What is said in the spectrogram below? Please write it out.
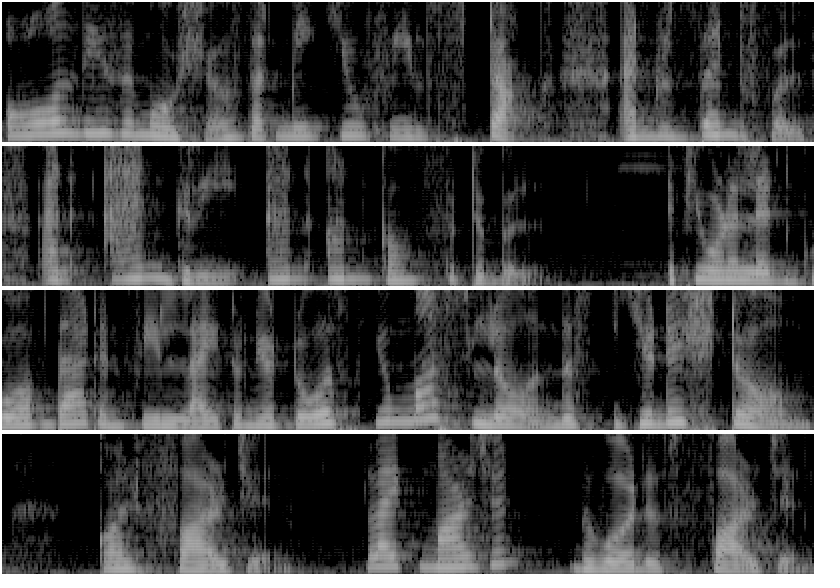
all these emotions that make you feel stuck and resentful and angry and uncomfortable. If you want to let go of that and feel light on your toes, you must learn this Yiddish term called fargin. Like margin, the word is fargin.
